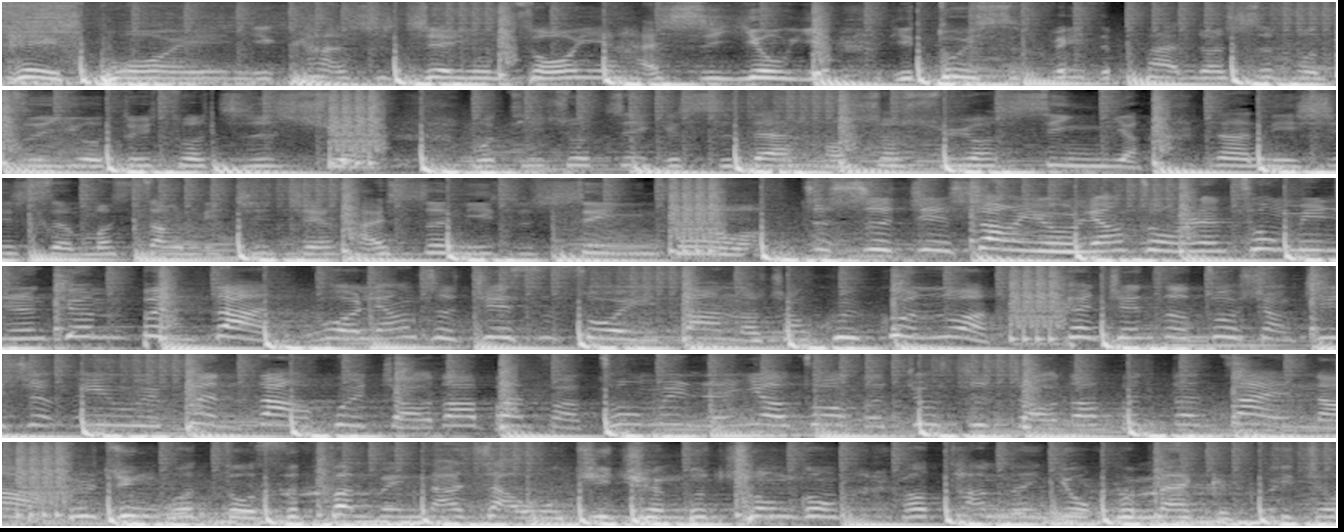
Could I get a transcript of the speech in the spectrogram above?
Hey boy，你看世界用左眼还是右眼？你对是非的判断是否只有对错之选？我听说这个时代好像需要信仰，那你信什么？上帝、金钱，还是你只信我？这世界上有两种人，聪明人跟笨蛋。我两者皆是，所以大脑常会混乱。看前者坐享其成，因为笨蛋会找到办法。聪明人要做的就是找到笨蛋在哪。如今我走私犯被拿下武器，全部充公，然后他们又会卖给非洲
